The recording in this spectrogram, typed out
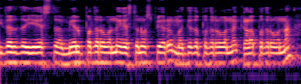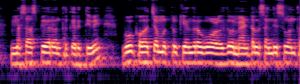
ಇದರದ ಎಸ್ ಮೇಲ್ಪದರವನ್ನು ಎಸ್ತನೋಸ್ಪಿಯರ್ ಮಧ್ಯದ ಪದರವನ್ನು ಕೆಳಪದರವನ್ನು ಮೆಸಾಸ್ಪಿಯರ್ ಅಂತ ಕರಿತೀವಿ. ಭೂಕವಚ ಮತ್ತು ಕೇಂದ್ರಗಳು, ಇದು ಮ್ಯಾಂಟಲ್ ಸಂಧಿಸುವಂಥ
